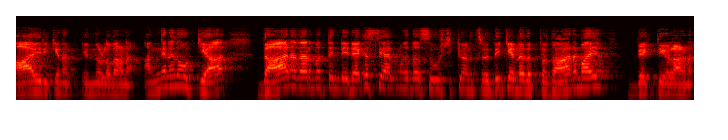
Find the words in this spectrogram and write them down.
ആയിരിക്കണം എന്നുള്ളതാണ്. അങ്ങനെ നോക്കിയാൽ ദാനധർമ്മത്തിന്റെ രഹസ്യാത്മകത സൂക്ഷിക്കുവാൻ ശ്രദ്ധിക്കേണ്ടത് പ്രധാനമായും വ്യക്തികളാണ്.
